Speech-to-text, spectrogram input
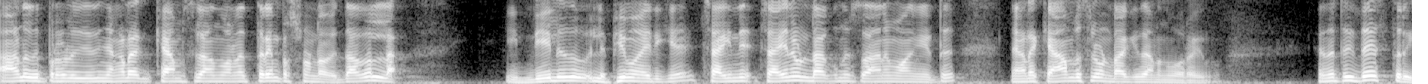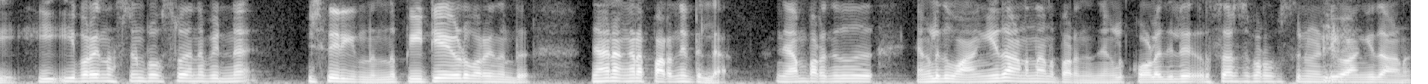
ആണ് ഇത് ഞങ്ങളുടെ ക്യാമ്പസിലാന്ന് പറഞ്ഞാൽ ഇത്രയും പ്രശ്നം ഉണ്ടാവും ഇതല്ല. ഇന്ത്യയിൽ ഇത് ലഭ്യമായിരിക്കെ. ചൈന ചൈന ഉണ്ടാക്കുന്ന ഒരു സാധനം വാങ്ങിയിട്ട് ഞങ്ങളുടെ ക്യാമ്പസിൽ ഉണ്ടാക്കിയതാണെന്ന് പറയുന്നു. എന്നിട്ട് ഇതേ സ്ത്രീ ഈ ഈ പറയുന്ന അസിസ്റ്റന്റ് പ്രൊഫസർ തന്നെ പിന്നെ വിശദീകരിക്കുന്നുണ്ട്. ഇന്ന് പി ടി ഐയോട് പറയുന്നുണ്ട് ഞാൻ അങ്ങനെ പറഞ്ഞിട്ടില്ല. ഞാൻ പറഞ്ഞത് ഞങ്ങളിത് വാങ്ങിയതാണെന്നാണ് പറഞ്ഞത്. ഞങ്ങൾ കോളേജിൽ റിസർച്ച് പർപ്പസിന് വേണ്ടി വാങ്ങിയതാണ്.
